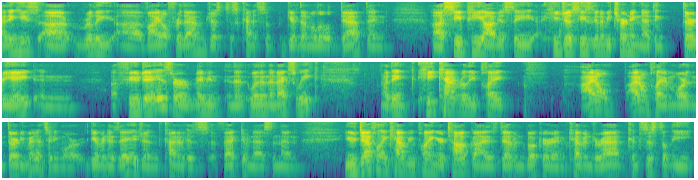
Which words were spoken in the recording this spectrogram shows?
I think he's uh, really uh, vital for them, just to kind of give them a little depth. And uh, CP, obviously, he just he's going to be turning, I think, 38 in a few days, or maybe the, within the next week. I think he can't really play. I don't. I don't play him more than 30 minutes anymore, given his age and kind of his effectiveness. And then you definitely can't be playing your top guys, Devin Booker and Kevin Durant, consistently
